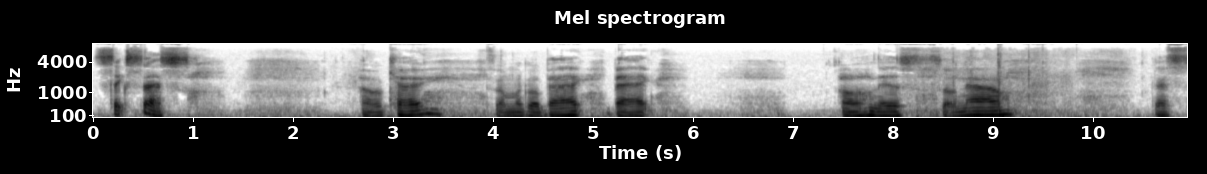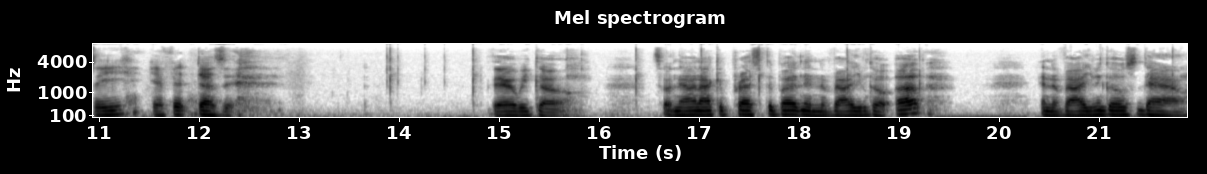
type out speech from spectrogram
success. Okay, so I'm gonna go back, back, on this. So now, let's see if it does it. There we go. So now I can press the button and the volume go up and the volume goes down.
